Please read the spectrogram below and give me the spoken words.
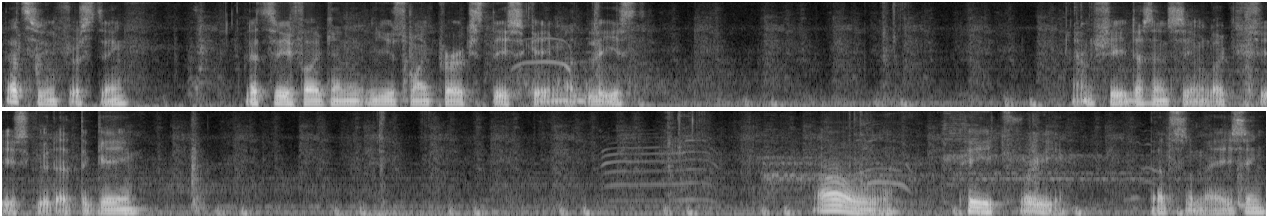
That's interesting. Let's see if I can use my perks this game at least. And she doesn't seem like she's good at the game. Oh, P3. That's amazing.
